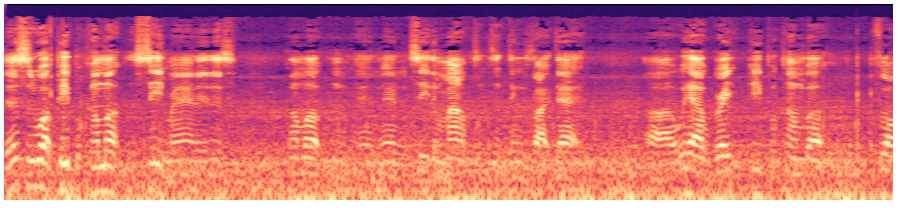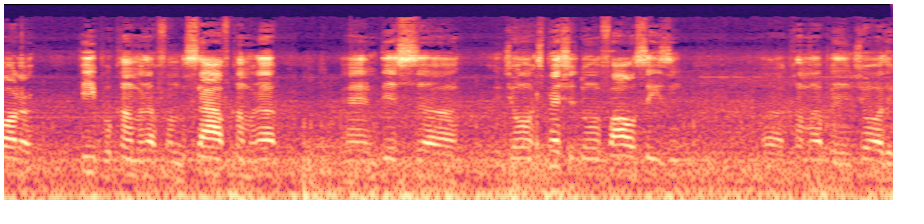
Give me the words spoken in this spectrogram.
this is what people come up to see, man. They just come up and, and, and see the mountains and things like that. Uh, we have great people come up, Florida people coming up from the south coming up, and this uh, enjoying, especially during fall season, uh, come up and enjoy the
